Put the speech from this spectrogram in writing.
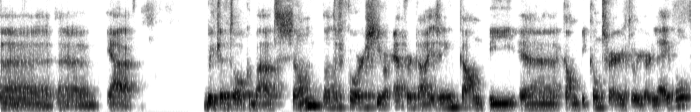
uh, uh, yeah, we can talk about some. But of course, your advertising can't be uh, can't be contrary to your label.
